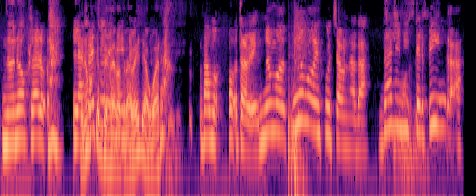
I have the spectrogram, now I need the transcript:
No, no, claro. las Tenemos que empezar otra vez, Yaguara. Vamos, otra vez. No hemos, no hemos escuchado nada. Dale, Madre Mr. Pinga.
